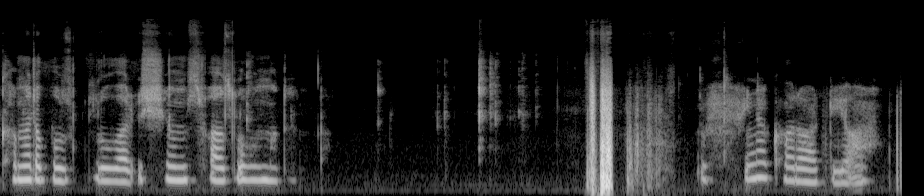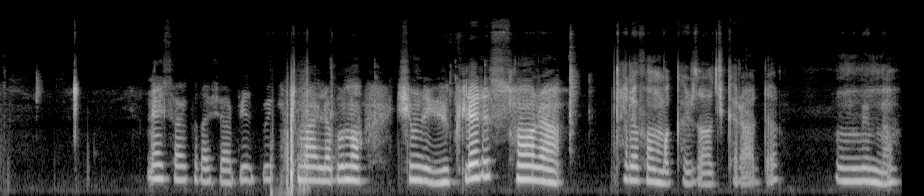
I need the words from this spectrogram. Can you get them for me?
Kamera bozukluğu var. ışığımız fazla olmadı. Üf, yine karardı ya. Neyse arkadaşlar biz büyük ihtimalle bunu şimdi yükleriz sonra telefon bakarız azıcık herhalde. Bilmiyorum.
